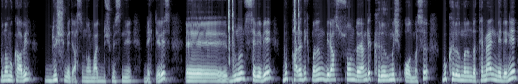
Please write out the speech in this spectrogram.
buna mukabil düşmedi. Aslında normalde düşmesini bekleriz. Ee, bunun sebebi bu paradigmanın biraz son dönemde kırılmış olması. Bu kırılmanın da temel nedeni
